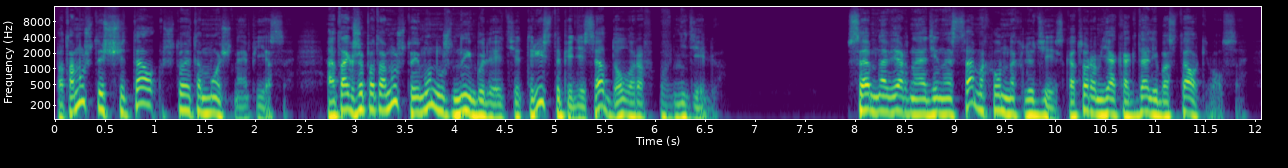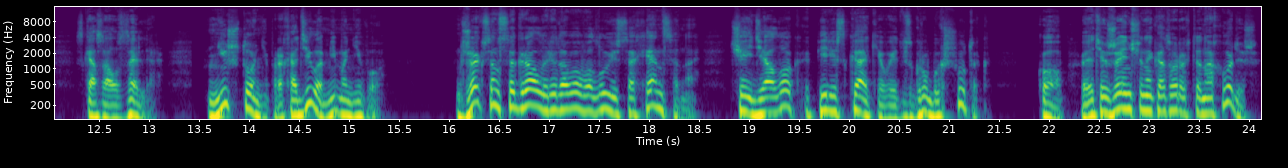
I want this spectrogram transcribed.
потому что считал, что это мощная пьеса, а также потому, что ему нужны были эти 350 долларов в неделю. «Сэм, наверное, один из самых умных людей, с которым я когда-либо сталкивался», — сказал Зеллер. Ничто не проходило мимо него. Джексон сыграл рядового Луиса Хэнсона, чей диалог перескакивает с грубых шуток. «Коп, эти женщины, которых ты находишь,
